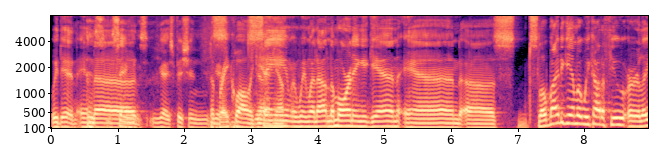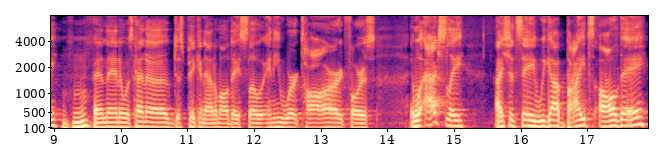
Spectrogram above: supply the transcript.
we did. And the uh, same, you guys fishing The break wall again. Same, yep. and we went out in the morning again, and uh, s- slow bite again, but we caught a few early, Mm-hmm. and then it was kind of just picking at him all day slow, and he worked hard for us. And well, actually, I should say we got bites all day.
